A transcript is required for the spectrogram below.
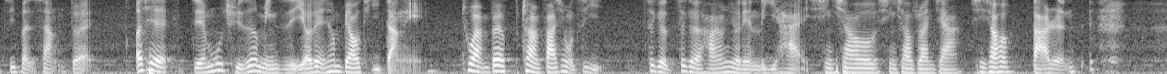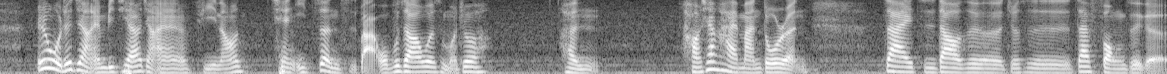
基本上对。而且节目取这个名字有点像标题党诶，突然被突然发现我自己这个这个好像有点厉害，行销行销专家、行销达人。因为我就讲 MBTI 要讲 INFP，然后前一阵子吧，我不知道为什么就很好像还蛮多人。在知道这个，就是在封这个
